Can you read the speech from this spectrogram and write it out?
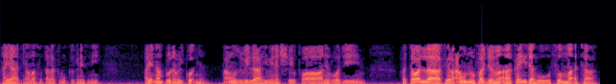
ayat yang Allah SWT kemukakan di sini. Ayat 60 dan berikutnya. A'udzubillahi minasyaitonirrajim fatawalla fir'aunu fajma'a kaidahu thumma ata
